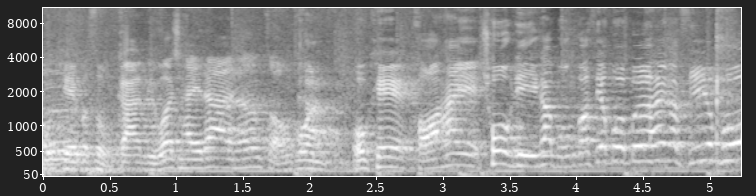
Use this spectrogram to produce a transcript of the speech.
โอเคประสบการณ์ถือว่าใช้ได้นะทั้งสองคน โอเค ขอให้โชคดีครับผม ขอเสียงปรบมือให้กับสีชมพู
